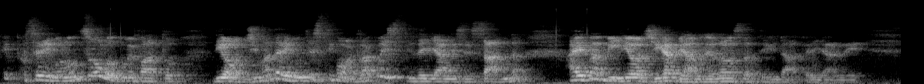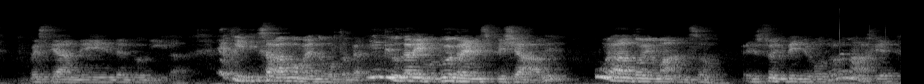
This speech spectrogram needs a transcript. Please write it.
e passeremo non solo come fatto di oggi, ma daremo un testimone tra questi degli anni 60 ai bambini oggi che abbiamo nella nostra attività per gli anni, questi anni del 2000. E quindi sarà un momento molto bello. In più daremo due premi speciali, uno ad Antonio Manzo per il suo impegno contro le mafie,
